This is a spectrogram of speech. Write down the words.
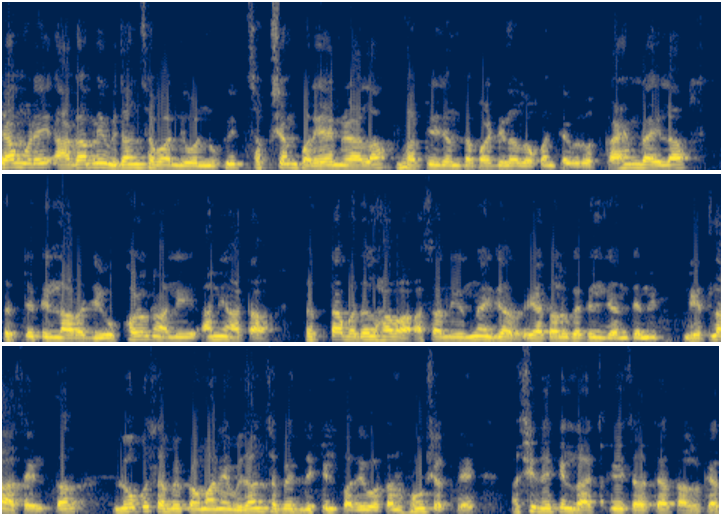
त्यामुळे आगामी विधानसभा निवडणुकीत सक्षम पर्याय मिळाला. भारतीय जनता पार्टीला लोकांचा विरोध कायम राहिला. सत्तेतील नाराजी उफाळून आली आणि आता सत्ता बदल हवा असा निर्णय जर या तालुक्यातील जनतेने घेतला असेल तर लोकसभेप्रमाणे विधानसभेत देखील परिवर्तन होऊ शकते अशी देखील राजकीय चर्चा तालुक्यात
